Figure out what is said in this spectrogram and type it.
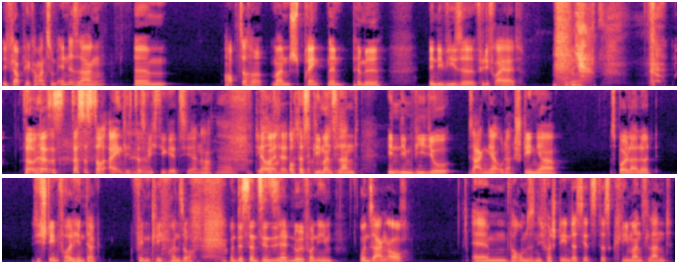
ich glaube, hier kann man zum Ende sagen, ähm, Hauptsache, man sprengt einen Pimmel in die Wiese für die Freiheit. Oder? So, das ist, das ist doch eigentlich das Wichtige jetzt hier, ne? Die Ja, auch, Freiheit auch das Klimansland in dem Video sagen ja oder stehen ja, Spoiler Alert, sie stehen voll hinter Finn Kliman so und distanzieren sich halt null von ihm und sagen auch, ähm, warum sie es nicht verstehen, dass jetzt das Klimansland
